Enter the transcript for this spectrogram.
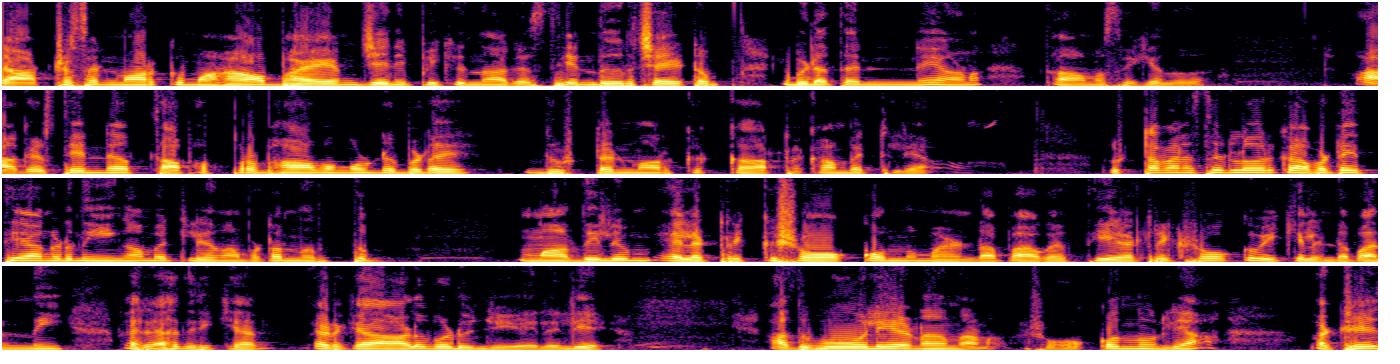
രാക്ഷസന്മാർക്ക് മഹാഭയം ജനിപ്പിക്കുന്ന അഗസ്ത്യൻ തീർച്ചയായിട്ടും ഇവിടെ തന്നെയാണ് താമസിക്കുന്നത്. അഗസ്ത്യന്റെ തപപ്രഭാവം കൊണ്ട് ഇവിടെ ദുഷ്ടന്മാർക്ക് കാട്ടക്കാൻ പറ്റില്ല. ദുഷ്ടമനസ്സുള്ളവർക്ക് അവിടെ എത്തിയാൽ അങ്ങോട്ട് നീങ്ങാൻ പറ്റില്ല. അവിടെ നിർത്തും. മതിലും ഇലക്ട്രിക് ഷോക്കൊന്നും വേണ്ട. അപ്പോൾ അകത്ത് ഇലക്ട്രിക് ഷോക്ക് വെക്കലുണ്ട്. പന്നി വരാതിരിക്കാൻ ഇടയ്ക്ക് ആൾ പെടുകയും ചെയ്യലല്ലേ? അതുപോലെയാണ് എന്നാണ്. ഷോക്കൊന്നുമില്ല പക്ഷേ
